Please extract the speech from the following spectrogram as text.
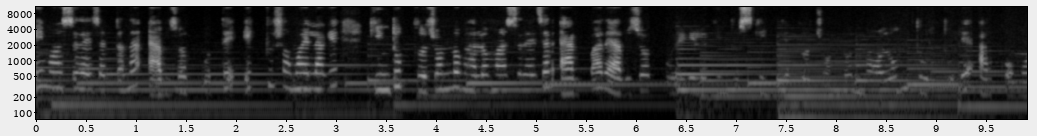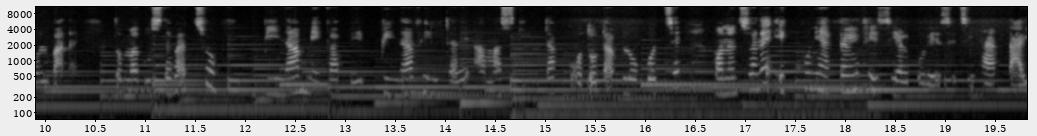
এই ময়েশ্চারাইজারটা না অ্যাবজর্ব করতে একটু সময় লাগে, কিন্তু প্রচণ্ড ভালো ময়েশ্চারাইজার একবার অ্যাবজর্ব করে গেলে কিন্তু স্কিনকে প্রচণ্ড নরম তুলতুলে আর কোমল বানায়। তোমরা বুঝতে পারছ? বিনা মেকআপে বিনা ফিল্টারে আমার স্কিনটা কতটা গ্লো করছে? মনে হচ্ছে না এক্ষুনি একটা আমি ফেসিয়াল করে এসেছি। হ্যাঁ তাই।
